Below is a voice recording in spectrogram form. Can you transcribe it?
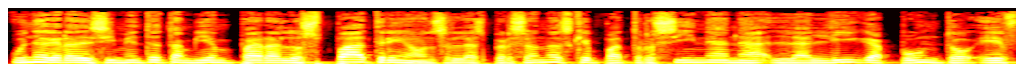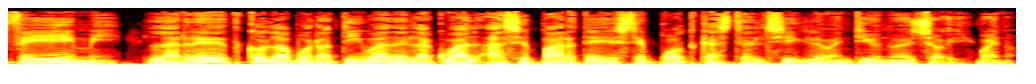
Un agradecimiento también para los Patreons, las personas que patrocinan a la liga.fm, la red colaborativa de la cual hace parte este podcast El siglo XXI es hoy. Bueno,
